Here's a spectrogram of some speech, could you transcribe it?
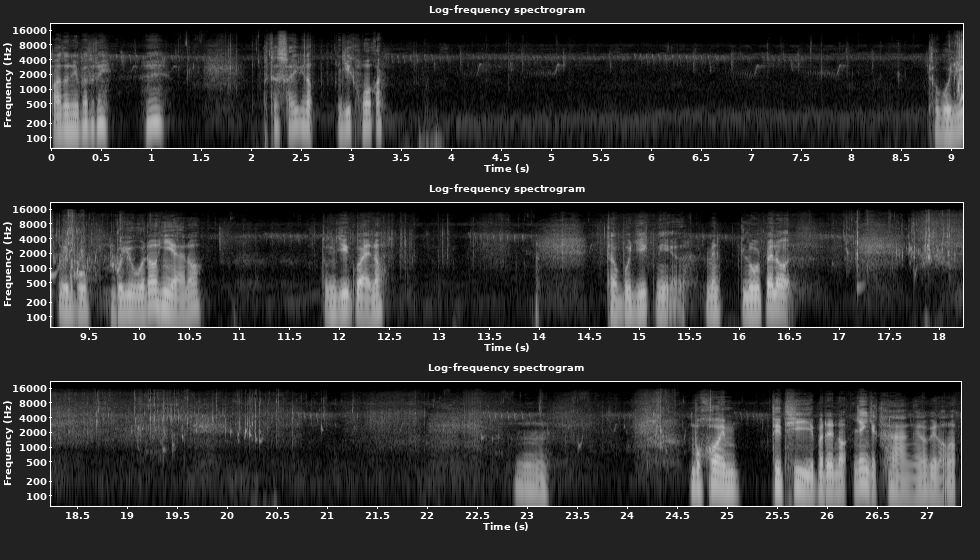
ปลาตัวนี้ปลาตัวนี้เฮ้ยปลาตะไซพี่น้องยิกหัวกันถ้าบุยิกนี่บุบุอยู่เนาะเหี่ยเนาะต้องยิกไว้เนาะถ้าบุยิกนี่มันหลุดไปโลด อืมบ่ค่อยทีทีๆไปเลยเนาะยังอยากห่างเนาะพี่น้องเนาะ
